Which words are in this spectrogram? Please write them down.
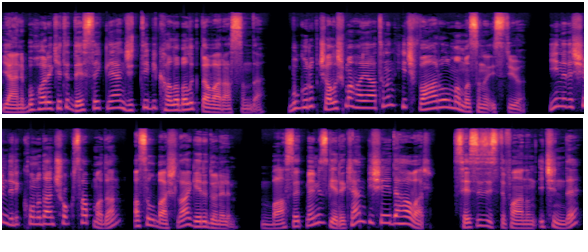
Yani bu hareketi destekleyen ciddi bir kalabalık da var aslında. Bu grup çalışma hayatının hiç var olmamasını istiyor. Yine de şimdilik konudan çok sapmadan asıl başlığa geri dönelim. Bahsetmemiz gereken bir şey daha var. Sessiz istifanın içinde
